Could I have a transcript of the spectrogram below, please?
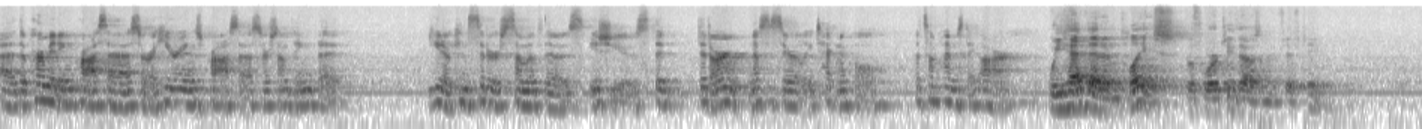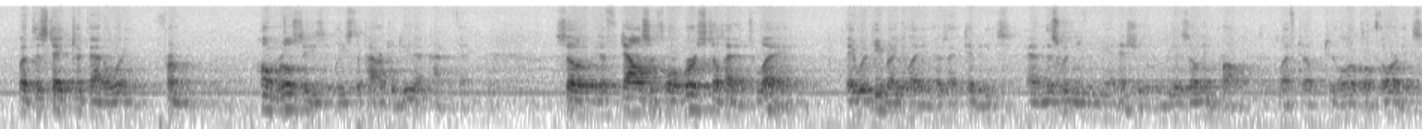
uh, the permitting process or a hearings process or something that, you know, considers some of those issues that, that aren't necessarily technical, but sometimes they are. We had that in place before 2015, but the state took that away from home rule cities, at least, the power to do that kind of thing. So if Dallas and Fort Worth still had its way, they would be regulating those activities, and this wouldn't even be an issue. It would be a zoning problem left up to the local authorities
